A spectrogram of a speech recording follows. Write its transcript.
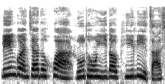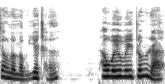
林管家的话如同一道霹雳砸向了冷夜晨，他微微怔然，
